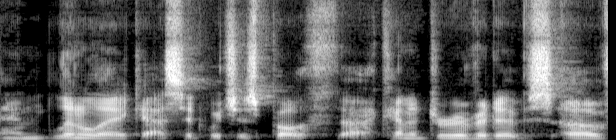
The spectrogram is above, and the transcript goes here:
and linoleic acid, which is both uh, kind of derivatives of.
